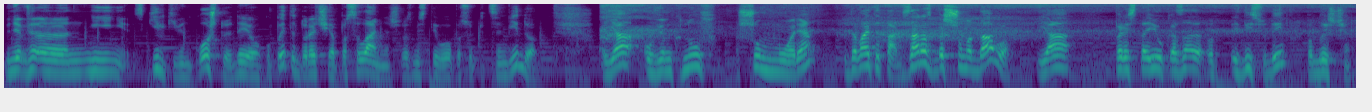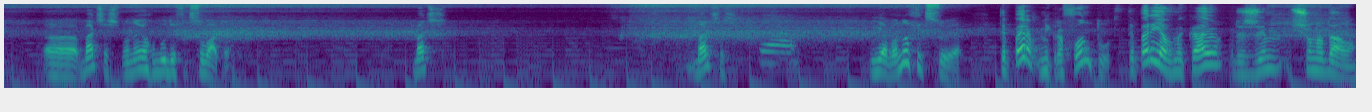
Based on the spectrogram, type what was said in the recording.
Ні, ні, ні, скільки він коштує, де його купити. До речі, я посилання ж розмістив в опису під цим відео. Я увімкнув шум моря. Давайте так. Зараз без шумодаву я перестаю казати. От іди сюди поближче. Е, бачиш, воно його буде фіксувати. Бачиш? Бачиш? Є, воно фіксує. Тепер мікрофон тут. Тепер я вмикаю режим шумодаву.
